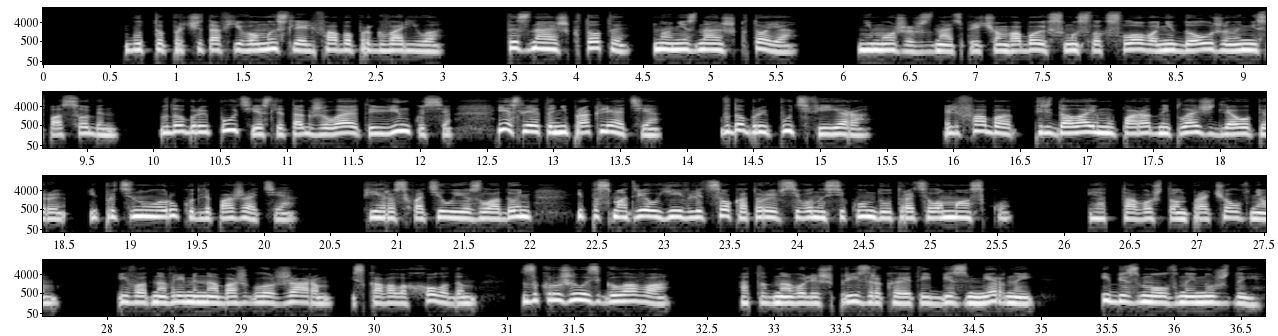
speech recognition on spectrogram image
Будто, прочитав его мысли, Эльфаба проговорила. Ты знаешь, кто ты, но не знаешь, кто я. Не можешь знать, причем в обоих смыслах слова «не должен» и «не способен». В добрый путь, если так желают и в Винкусе, если это не проклятие. В добрый путь, Фиера. Эльфаба передала ему парадный плащ для оперы и протянула руку для пожатия. Фиера схватил ее за ладонь и посмотрел ей в лицо, которое всего на секунду утратило маску. И от того, что он прочел в нем, его одновременно обожгло жаром и сковало холодом, закружилась голова от одного лишь призрака этой безмерной и безмолвной нужды.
